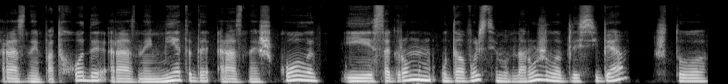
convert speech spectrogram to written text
разные подходы, разные методы, разные школы. И с огромным удовольствием обнаружила для себя, что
